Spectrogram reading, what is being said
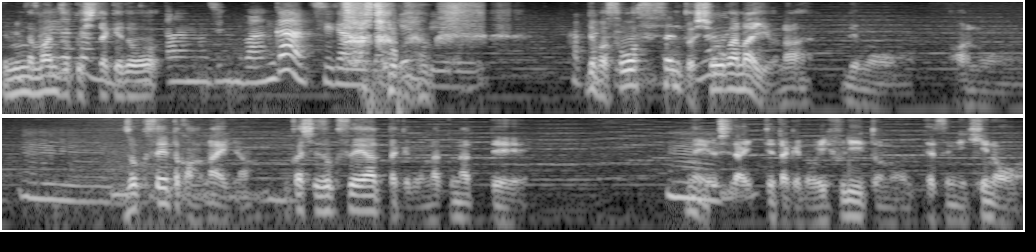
でみんな満足したけど、あの順番が違うだけっていう形でもそうせんとしょうがないよな。でも、あの、うん。属性とかもないじゃん。昔属性あったけどなくなって、ね、吉田言ってたけど、イフリートのやつに火の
